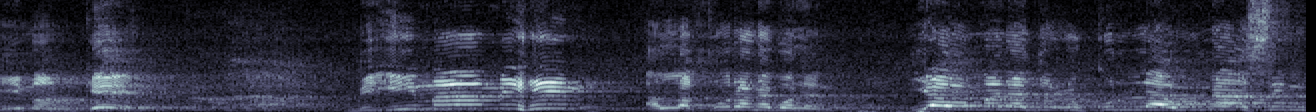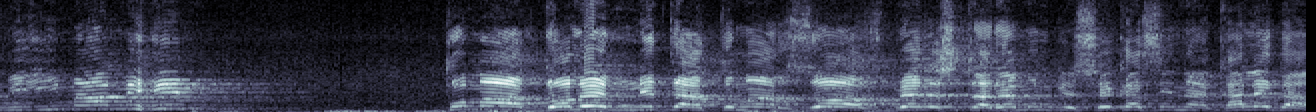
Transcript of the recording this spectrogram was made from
ইমাম কে? বিইমামিহিম। আল্লাহ কোরআনে বলেন তোমার দলের নেতা, তোমার জজ, ব্যারিস্টার, এমনকি শেখ হাসিনা, খালেদা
